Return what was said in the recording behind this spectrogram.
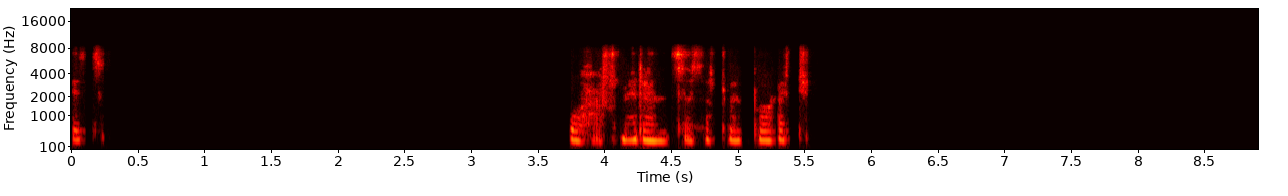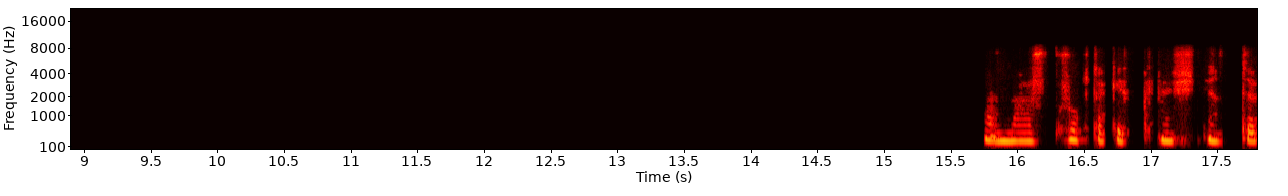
Piec. Uchasz mi ręce, zaczęły boleć. Masz brzuch taki wklęśnięty.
